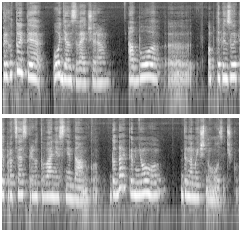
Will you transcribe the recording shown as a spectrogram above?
Приготуйте одяг з вечора або е, оптимізуйте процес приготування сніданку. Додайте в нього динамичну музичку.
